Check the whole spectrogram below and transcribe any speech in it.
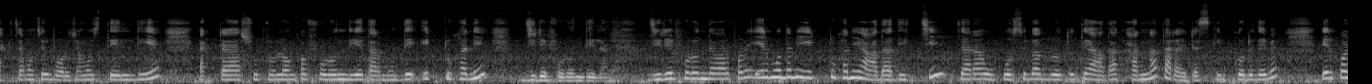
এক চামচের বড় চামচ তেল দিয়ে একটা শুকনো লঙ্কা ফোড়ন দিয়ে তার মধ্যে একটুখানি জিরে ফোড়ন দিলাম। জিরে ফোড়ন দেওয়ার পরে এর মধ্যে আমি একটুখানি আদা দিচ্ছি। যারা উপসে বা ব্রততে আদা খান না, তারা এটা স্কিপ করে দেবেন। এরপর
